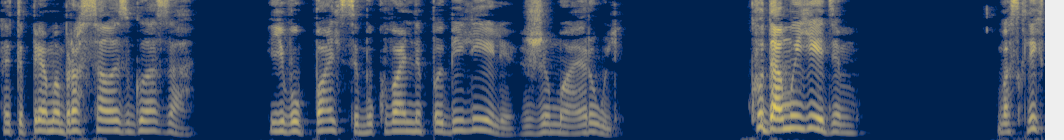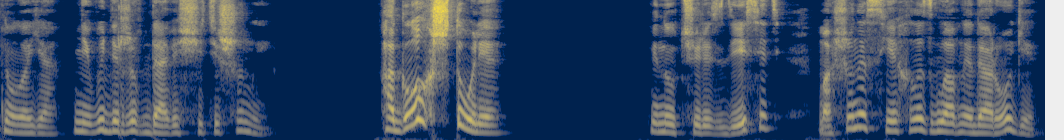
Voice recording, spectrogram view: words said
Это прямо бросалось в глаза. Его пальцы буквально побелели, сжимая руль. «Куда мы едем?» Воскликнула я, не выдержав давящей тишины. «Оглох, что ли?» Минут через десять машина съехала с главной дороги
